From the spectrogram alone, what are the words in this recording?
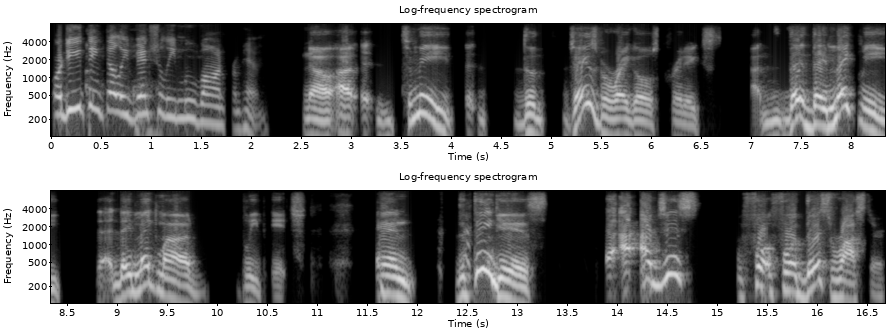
Or do you think they'll eventually move on from him? No, uh, to me, the James Borrego's critics, uh, they, they make me, they make my bleep itch. And the thing is, I, I just, for for this roster,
